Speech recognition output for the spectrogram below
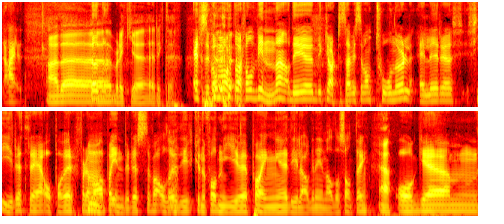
Nei, Nei, det, Det- ble ikke riktig. FCK måtte i hvert fall vinne, og de, de klarte seg hvis de vant 2-0 eller 4-3 oppover. For det var Mm. på innbyrdes. For alle de kunne få ni poeng, de lagene innad og sånne ting. Ja. Og um,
